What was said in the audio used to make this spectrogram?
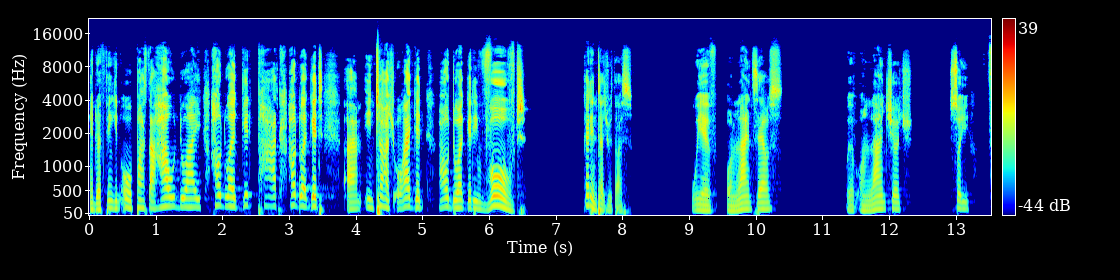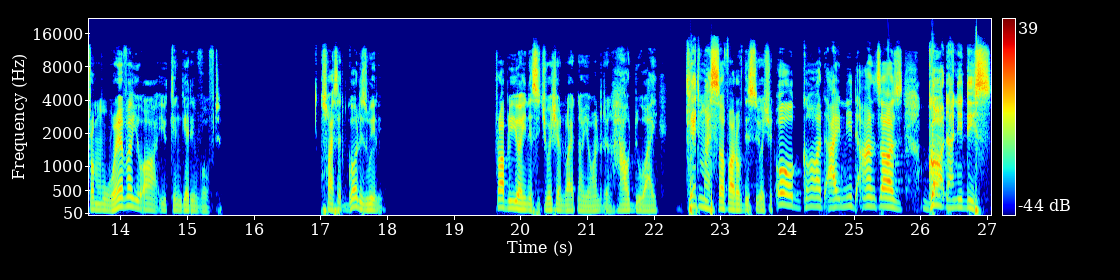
and you're thinking, oh, Pastor, how do I, how do I get part? How do I get um, in touch? Or I get, how do I get involved? Get in touch with us. We have online cells. We have online church. So you, from wherever you are, you can get involved. So I said, God is willing. Probably you are in a situation right now, you're wondering, how do I get myself out of this situation? Oh God, I need answers. God, I need this.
